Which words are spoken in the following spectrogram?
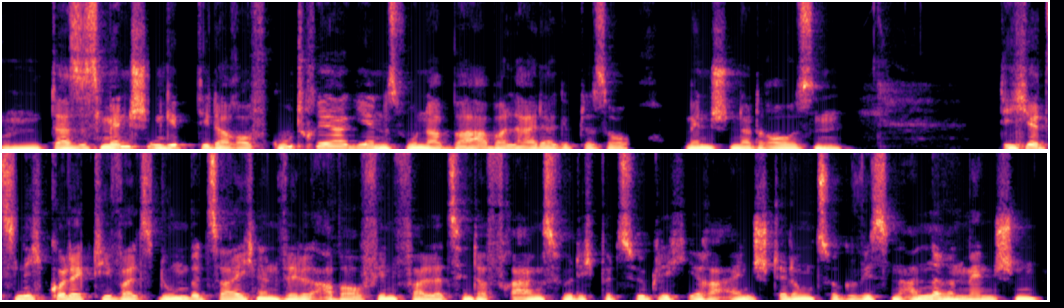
Und dass es Menschen gibt, die darauf gut reagieren, ist wunderbar, aber leider gibt es auch Menschen da draußen, die ich jetzt nicht kollektiv als dumm bezeichnen will, aber auf jeden Fall als hinterfragenswürdig bezüglich ihrer Einstellung zu gewissen anderen Menschen,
